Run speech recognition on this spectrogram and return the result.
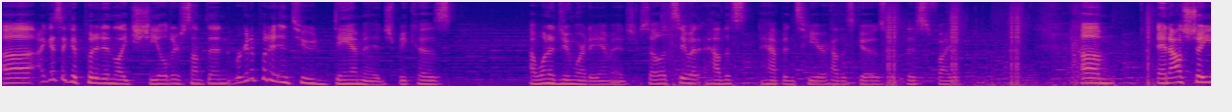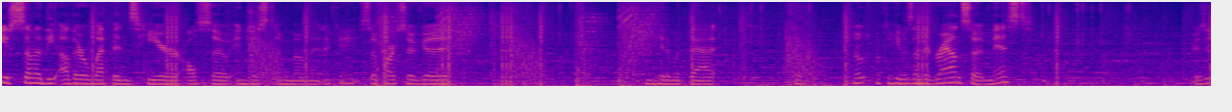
Uh, I guess I could put it in like shield or something. We're gonna put it into damage because I want to do more damage. So let's see what how this happens here, how this goes with this fight. Um, and I'll show you some of the other weapons here also in just a moment. Okay, so far so good hit him with that. Oh, okay, he was underground, so it missed. Where is he?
